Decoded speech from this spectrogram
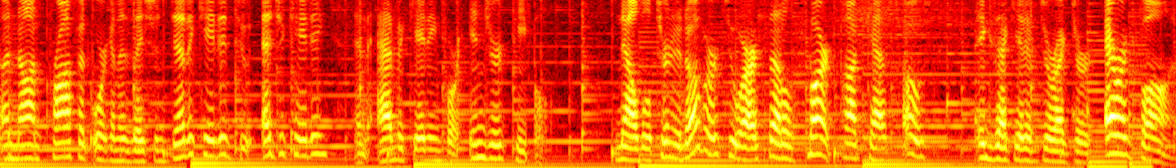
a nonprofit organization dedicated to educating and advocating for injured people. Now we'll turn it over to our Settle Smart podcast host, Executive Director Eric Vaughn.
